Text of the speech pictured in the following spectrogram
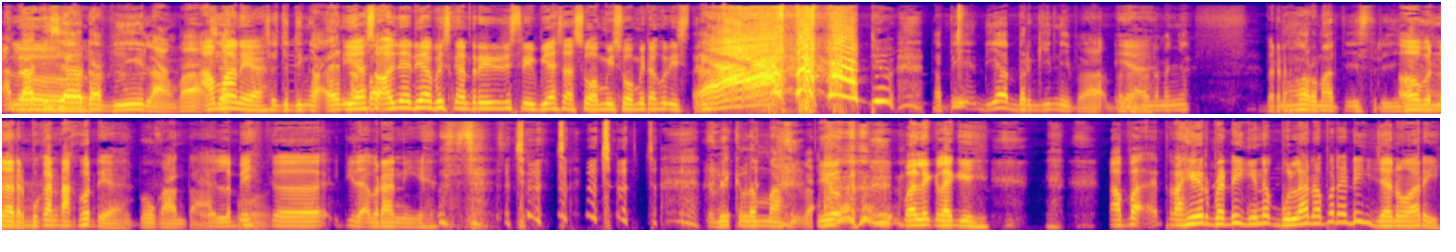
Kan tadi saya udah bilang, Pak. Aman saya, ya? Saya jadi nggak enak, Iya, soalnya dia habis ngantri istri biasa, suami-suami takut istri. Ah, aduh. Tapi dia begini, Pak. Berapa Iya. namanya? Ber- Menghormati istrinya. Oh, benar, bukan takut ya. Bukan Eh, takut. Lebih ke tidak berani ya. lebih ke lemah sih, Pak. Yuk, balik lagi. Apa terakhir berarti nginep bulan apa tadi? Januari.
